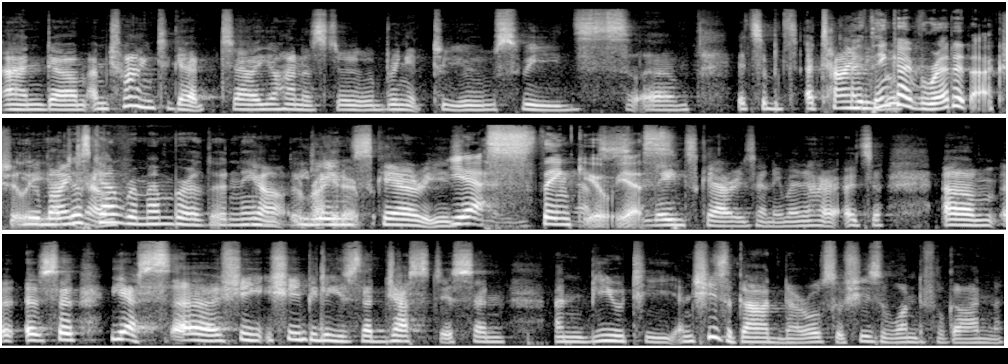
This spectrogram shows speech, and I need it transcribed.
And um, I'm trying to get uh, Johannes to bring it to you, Swedes. Um, it's a, a tiny. I think book. I've read it actually. You might I just have. can't remember the name. Yeah, of the Elaine writer. Scarry. Yes, thank you. Yes, Elaine Scarry is her and her, it's a, um, uh, uh, so yes, uh, she she believes that justice and and beauty, and she's a gardener also. She's a wonderful gardener.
